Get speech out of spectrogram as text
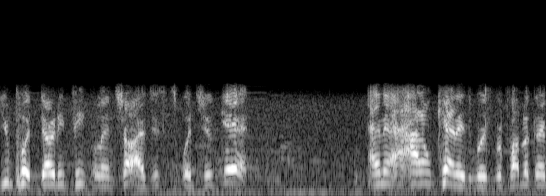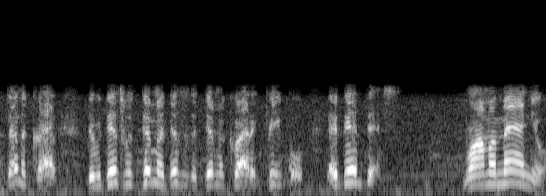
You put dirty people in charge, this is what you get. And I I don't care if it's Republican or Democrat. This was Demo- this is the Democratic people that did this. Rahm Emanuel.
